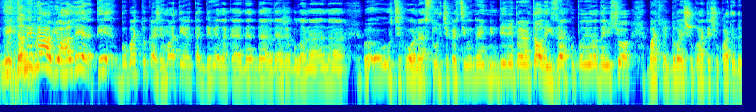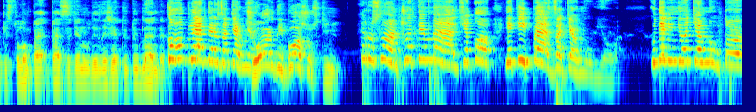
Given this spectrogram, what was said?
Ніхто не брав його, Галина. Ти, бо батько каже, мати його так дивила, каже, де, де, де вже була на, на, у цих, о, на стульчиках, ці, ніде не перевертали, їх зверху подивила, да і що. Батько, давай шукати, шукати, де під столом пе- пес затягнув, де лежить той, той блендер. Кого блендер затягнув? Чорний бошовський. Руслан, що ти мель? Якого, який пес затягнув його? Куди він його тягнув, то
